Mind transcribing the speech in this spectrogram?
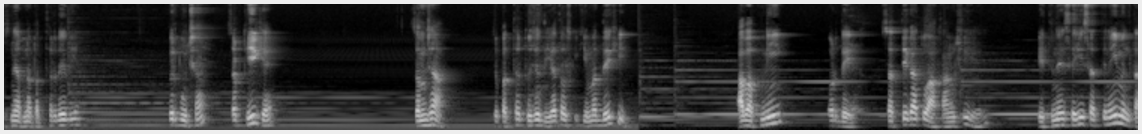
उसने अपना पत्थर दे दिया। फिर पूछा, सब ठीक है? समझा जो। पत्थर तुझे दिया था उसकी कीमत देखी। अब अपनी और देख। सत्य का तू आकांक्षी है। इतने से ही सत्य नहीं मिलता।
